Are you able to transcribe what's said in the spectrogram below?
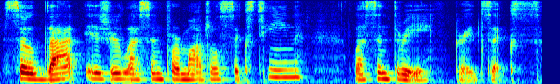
So that is your lesson for Module 16, Lesson 3, Grade 6.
